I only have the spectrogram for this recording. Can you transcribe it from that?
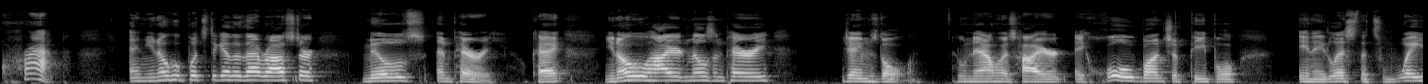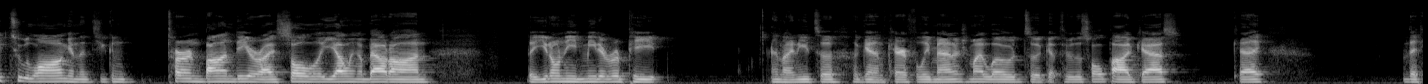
crap. And you know who puts together that roster? Mills and Perry. Okay? You know who hired Mills and Perry? James Dolan, who now has hired a whole bunch of people in a list that's way too long and that you can turn Bondy or Isola yelling about on that you don't need me to repeat. And I need to, again, carefully manage my load to get through this whole podcast. Okay? That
